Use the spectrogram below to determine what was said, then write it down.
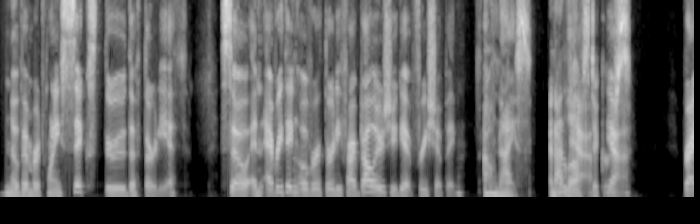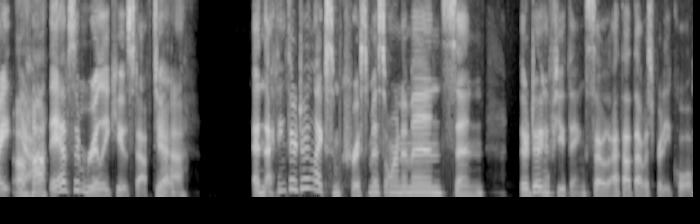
November 26th through the 30th. So, and everything over $35, you get free shipping. Oh, nice. And I love Yeah, stickers. yeah. Right? Uh-huh. Yeah. They have some really cute stuff too. Yeah. And I think they're doing like some Christmas ornaments and they're doing a few things. So I thought that was pretty cool.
